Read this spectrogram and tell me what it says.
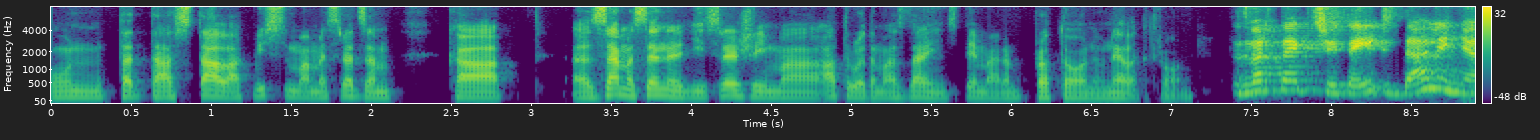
Un tad tās tālāk visumā mēs redzam, kā uh, zemes enerģijas režīmā atrodamās daļiņas, piemēram, protoni un elektroni. Tad var teikt, šī te X daļiņa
